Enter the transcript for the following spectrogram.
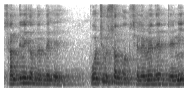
শান্তিনিকেতন থেকে প্রচুর সংখ্যক ছেলেমেয়েদের ট্রেনিং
